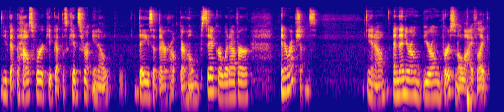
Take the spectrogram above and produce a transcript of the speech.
you've got the housework, you've got the kids from, you know, days that they're they're home sick or whatever, interruptions. You know, and then your own your own personal life. Like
